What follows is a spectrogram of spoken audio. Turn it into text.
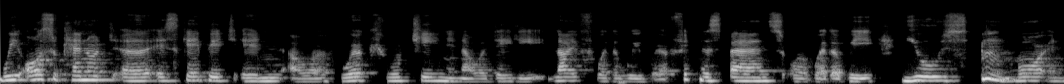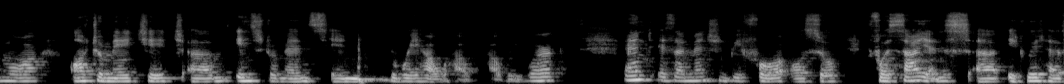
We also cannot uh, escape it in our work routine, in our daily life, whether we wear fitness bands or whether we use more and more automated um, instruments in the way how, how, how we work. And as I mentioned before, also for science, uh, it will have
